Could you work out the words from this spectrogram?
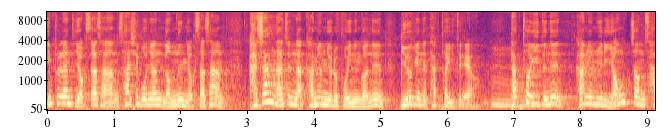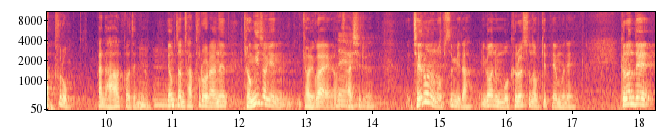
임플란트 역사상 45년 넘는 역사상 가장 낮은 나- 감염률을 보이는 거는 뉴욕에 있는 닥터 이드예요. 음. 닥터 이드는 감염률이 0.4%가 나왔거든요. 음, 음. 0.4%라는 경이적인 결과예요, 네. 사실은. 제로는 없습니다. 이거는 뭐 그럴 수는 없기 때문에. 그런데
